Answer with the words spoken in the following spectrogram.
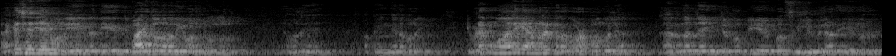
അതൊക്കെ ശരിയായി നീ നീ വായിച്ചു വന്നാൽ നീ പറഞ്ഞു എന്ന് പറഞ്ഞു. ഞാൻ പറഞ്ഞു "ഏ? അപ്പൊ എങ്ങനെ പറയും? ഇവിടെ മൂന്നാൽ ക്യാമറ ഉണ്ട്. അത് കുഴപ്പമൊന്നുമില്ല. കാരണം ഞാൻ ഇന്റർവ്യൂ ചെയ്യുമ്പോൾ ഫിലിമിലാണ് ചെയ്യുന്നത്.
